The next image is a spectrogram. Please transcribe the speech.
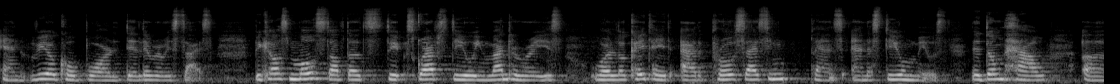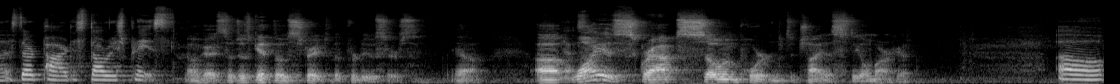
and vehicle board delivery sites because most of the st scrap steel inventories were located at processing plants and steel mills. They don't have a third-party storage place. Okay, so just get those straight to the producers. Yeah. Uh, Yes. Why is scrap so important to China's steel market? Uh,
